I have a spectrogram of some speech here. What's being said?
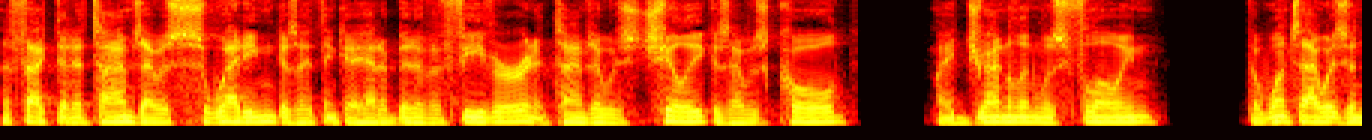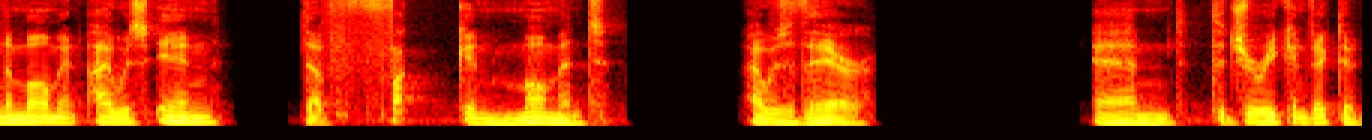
The fact that at times I was sweating because I think I had a bit of a fever, and at times I was chilly because I was cold. My adrenaline was flowing. But once I was in the moment, I was in the fucking moment I was there and the jury convicted.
